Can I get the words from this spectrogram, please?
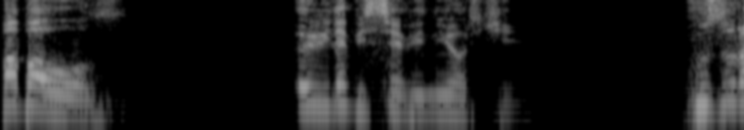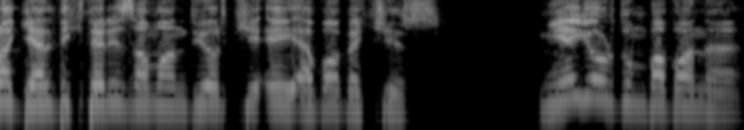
baba oğul. Öyle bir seviniyor ki. Huzura geldikleri zaman diyor ki ey Ebu Bekir niye yordun babanı?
